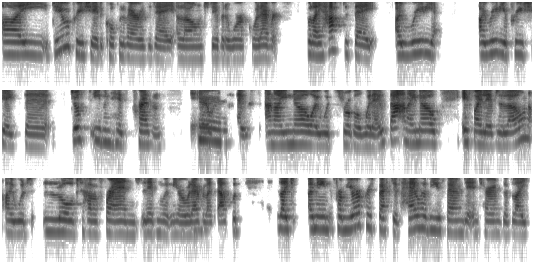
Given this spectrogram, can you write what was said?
I do appreciate a couple of hours a day alone to do a bit of work, whatever. But I have to say, I really, I really appreciate the just even his presence mm. in the house. And I know I would struggle without that. And I know if I lived alone, I would love to have a friend living with me or whatever mm. like that. But like i mean from your perspective how have you found it in terms of like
